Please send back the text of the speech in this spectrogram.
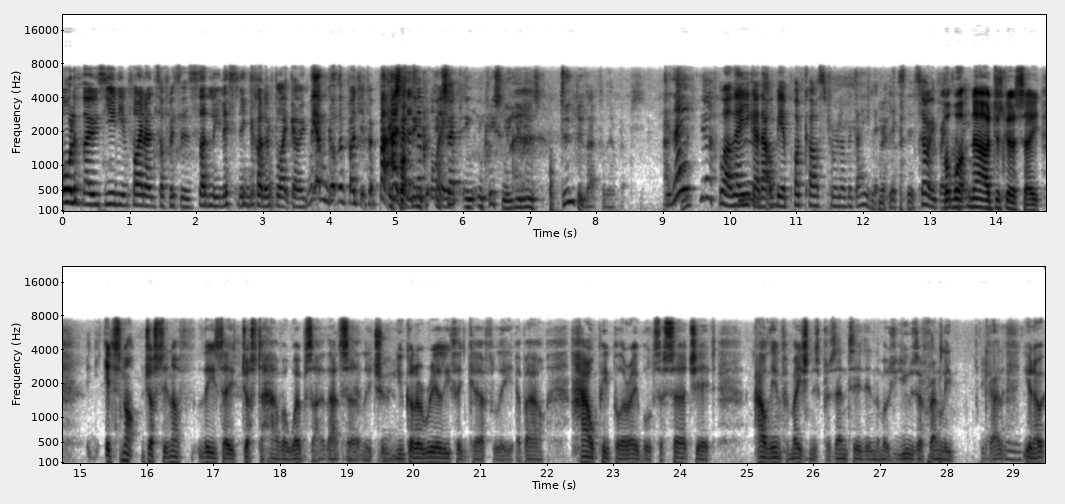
all of those union finance officers suddenly listening, kind of like going, "We haven't got the budget for." But Except, that's the point. except in, increasingly unions do do that for their reps. Do actually. they? Yeah. Well, there you go. That will be a podcast for another day, li- listeners. Sorry, Brent. But what? No, I'm just going to say, it's not just enough these days just to have a website. That's certainly true. You've got to really think carefully about how people are able to search it, how the information is presented in the most user-friendly. Kind of, mm. you know,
